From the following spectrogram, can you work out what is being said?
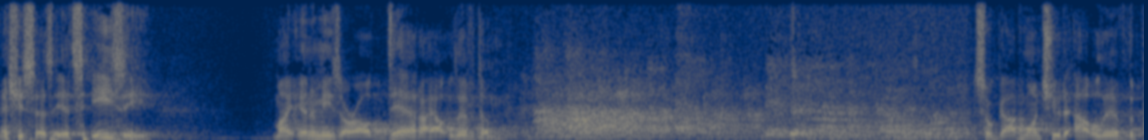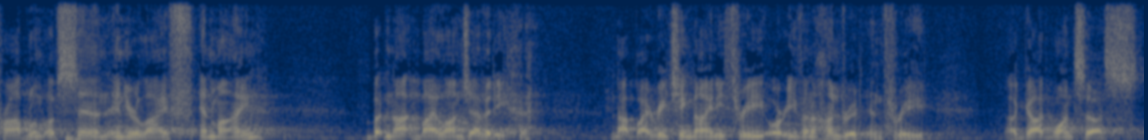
And she says, It's easy. My enemies are all dead. I outlived them. so, God wants you to outlive the problem of sin in your life and mine, but not by longevity, not by reaching 93 or even 103. Uh, God wants us,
